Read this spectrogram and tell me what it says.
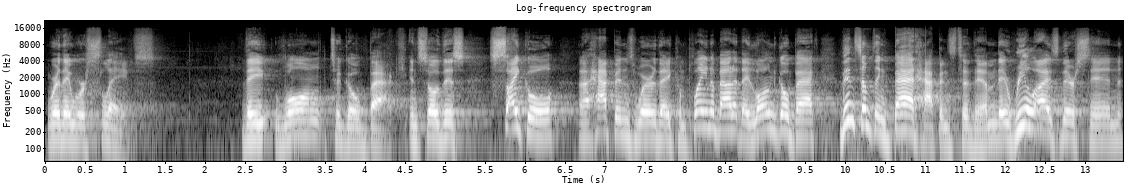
where they were slaves. They long to go back. And so this cycle uh, happens where they complain about it, they long to go back. Then something bad happens to them. They realize their sin,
